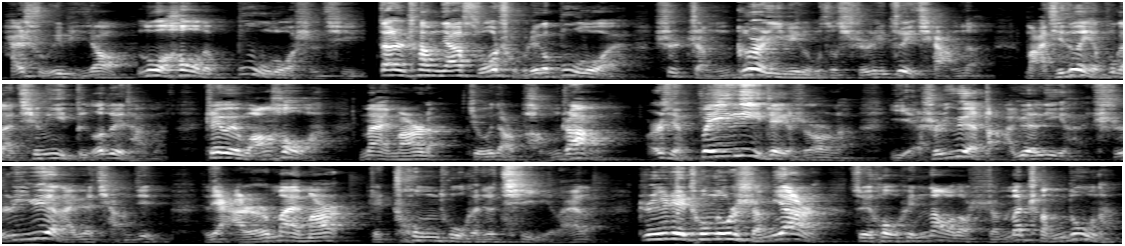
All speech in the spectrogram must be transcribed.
还属于比较落后的部落时期。但是他们家所处这个部落呀，是整个伊比鲁斯实力最强的，马其顿也不敢轻易得罪他们。这位王后啊，慢慢的就有点膨胀了。而且菲利这个时候呢，也是越打越厉害，实力越来越强劲。俩人慢慢这冲突可就起来了。至于这冲突是什么样的，最后会闹到什么程度呢？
